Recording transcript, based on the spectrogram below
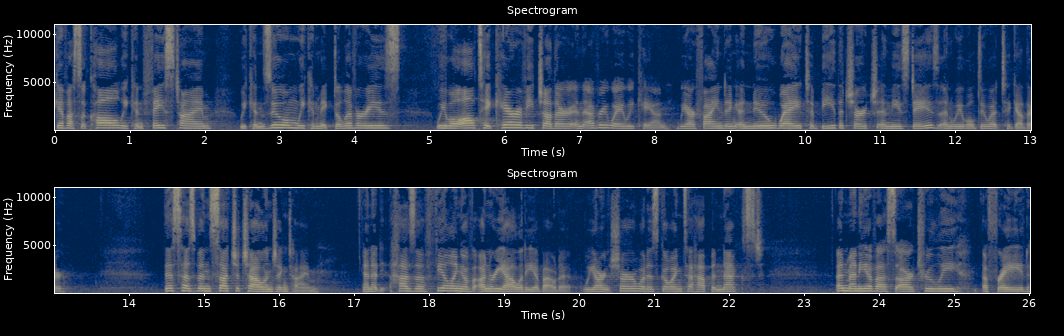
give us a call. We can FaceTime, we can Zoom, we can make deliveries. We will all take care of each other in every way we can. We are finding a new way to be the church in these days, and we will do it together. This has been such a challenging time, and it has a feeling of unreality about it. We aren't sure what is going to happen next, and many of us are truly afraid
